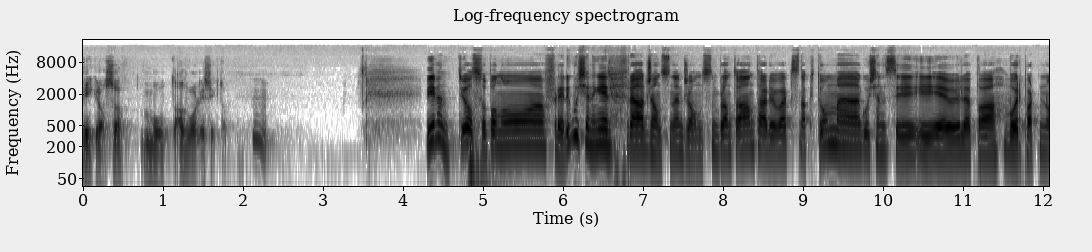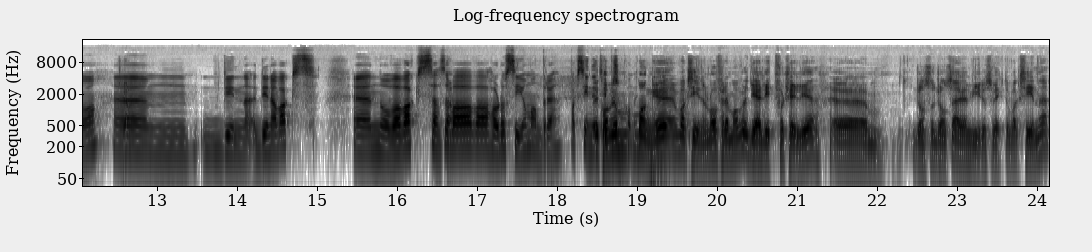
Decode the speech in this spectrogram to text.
virker også mot alvorlig sykdom. Mm. Vi venter jo også på noe, flere godkjenninger fra Johnson Johnson. Blant annet har det jo vært snakket om Godkjennelse i, EU i løpet av vårparten nå. Ja. Um, Dynavax. Eh, Novavax, altså ja. hva, hva, har du å si om andre vaksiner? Det kommer jo mange vaksiner nå fremover. De er litt forskjellige. Johnson Johnson er jo en virusvektorvaksine.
